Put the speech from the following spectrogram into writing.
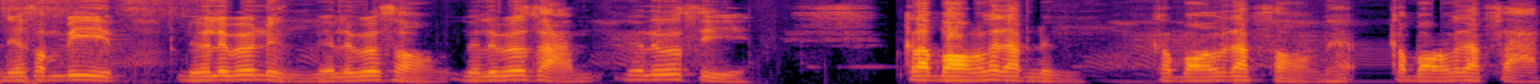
เนื้อซอมบี้เนื้อเลเวลหนึ่งเนื้อเลเวลสองเนื้อเลเวลสามเนื้อเลเวลสี่กระบองระดับหนึ่งกระบองระดับสองนะฮะกระบองระดับสาม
